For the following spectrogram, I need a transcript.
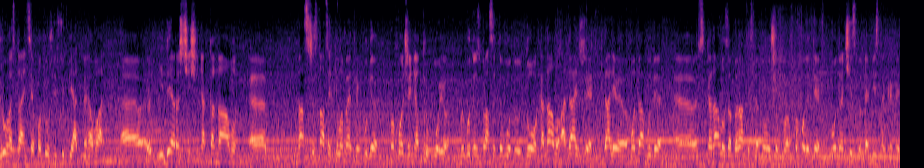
друга станція потужністю 5 МВт. Іде розчищення каналу. Е, нас 16 кілометрів буде проходження трубою. Ми будемо збрасити воду до каналу, а далі, далі вода буде е, з каналу забиратись для того, щоб проходити водоочистку для міста Кривий.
